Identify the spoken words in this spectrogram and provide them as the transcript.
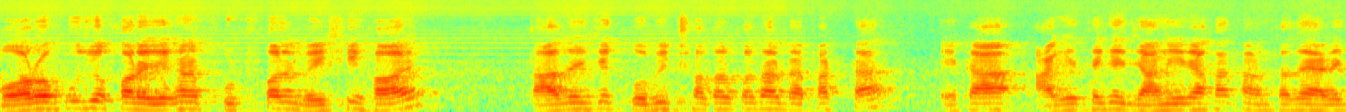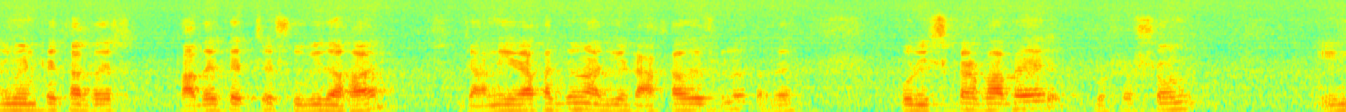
বড় পুজো করে যেখানে ফুটফল বেশি হয় তাদের যে কোভিড সতর্কতার ব্যাপারটা এটা আগে থেকে জানিয়ে রাখা কারণ তাদের অ্যারেঞ্জমেন্টে তাদের তাদের ক্ষেত্রে সুবিধা হয়। জানিয়ে রাখার জন্য আজকে রাখা হয়েছিল তাদের পরিষ্কারভাবে প্রশাসন in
